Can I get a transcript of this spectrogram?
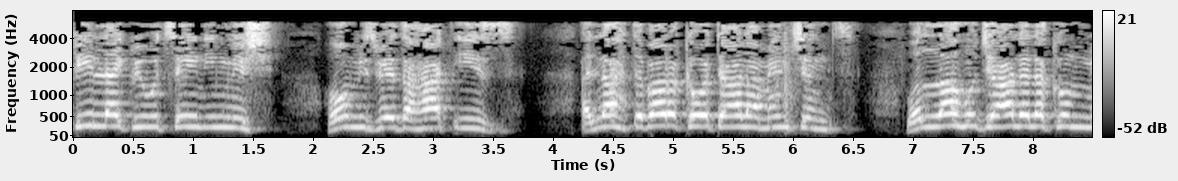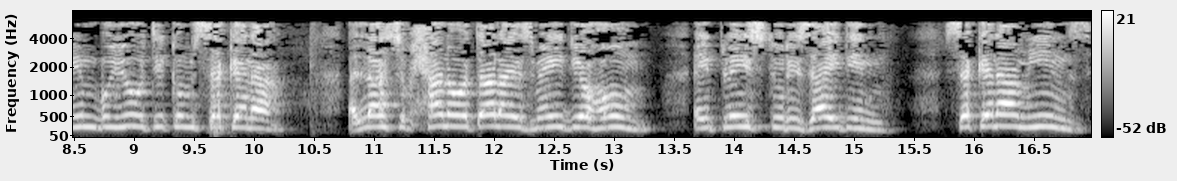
feel like we would say in English, home is where the heart is? Allah tabaraka wa ta'ala mentions, وَاللَّهُ جَعَلَ لَكُم مِّن بُيُوتِكُمْ سَكَنًا Allah subhanahu wa ta'ala has made your home a place to reside in. Sakana means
